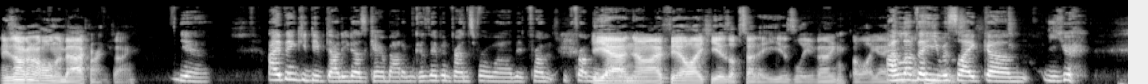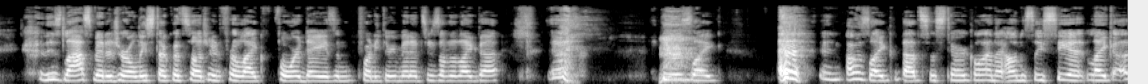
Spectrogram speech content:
he's not gonna hold him back or anything. Yeah. I think he deep down he does care about him because they've been friends for a while. They from from Yeah, company. no, I feel like he is upset that he is leaving, but like I can love that he was is. like, um, you're, his last manager only stuck with Sojun for like four days and 23 minutes or something like that. he was like, and I was like, that's hysterical, and I honestly see it. Like, uh,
